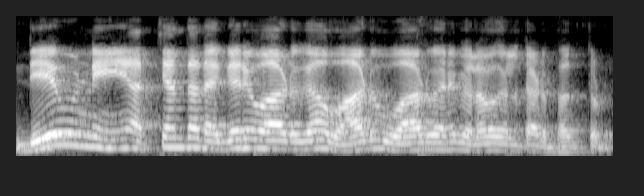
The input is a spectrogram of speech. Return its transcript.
దేవుణ్ణి అత్యంత దగ్గరివాడుగా వాడు వాడు అని పిలవగలుగుతాడు భక్తుడు.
